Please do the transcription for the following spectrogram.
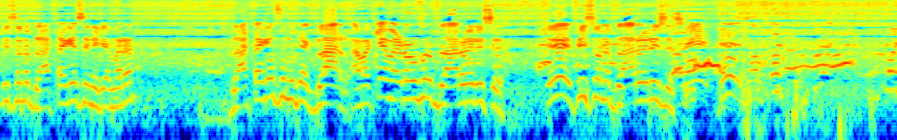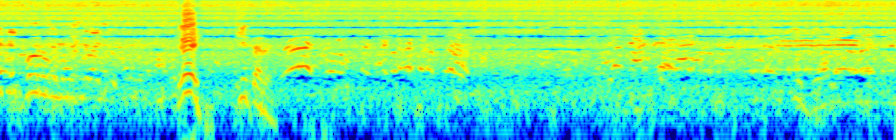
পিছনে ব্লাডটা গেছে নি ক্যামেরা? ব্লাডটা গেছে নি দেখ ব্লার। আমার ক্যামেরাটার উপরে ব্লার হয়ে রয়েছে এ পিছনে ব্লার হয়ে রয়েছে এই কি তারে এই এই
